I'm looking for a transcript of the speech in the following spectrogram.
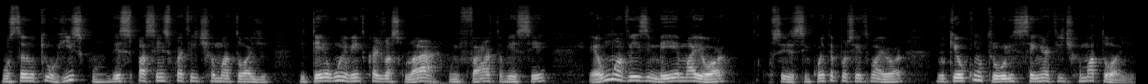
mostrando que o risco desses pacientes com artrite reumatoide de ter algum evento cardiovascular, um infarto, AVC, é uma vez e meia maior, ou seja, 50% maior do que o controle sem artrite reumatoide.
